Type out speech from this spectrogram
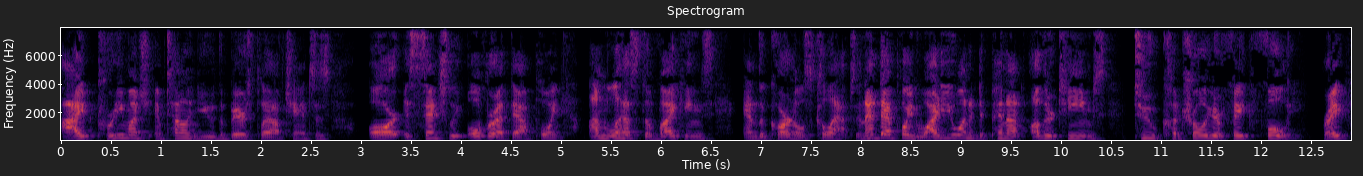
I pretty much am telling you the Bears' playoff chances are essentially over at that point unless the Vikings and the Cardinals collapse. And at that point, why do you want to depend on other teams to control your fate fully, right?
